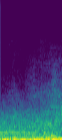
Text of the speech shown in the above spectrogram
Ah!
